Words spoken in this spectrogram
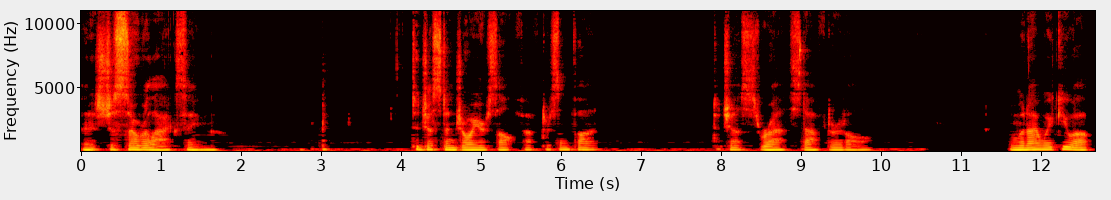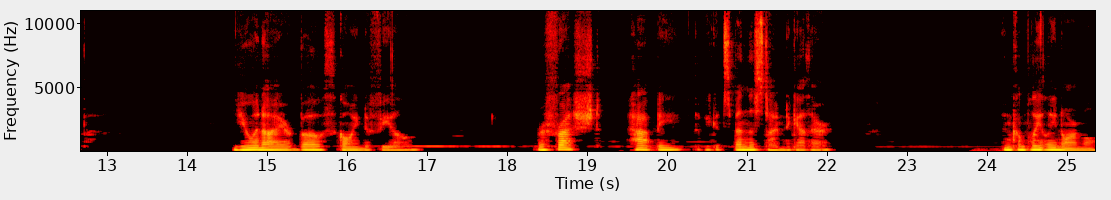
And it's just so relaxing to just enjoy yourself after some fun, to just rest after it all. And when I wake you up, you and I are both going to feel refreshed, happy that we could spend this time together and completely normal,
